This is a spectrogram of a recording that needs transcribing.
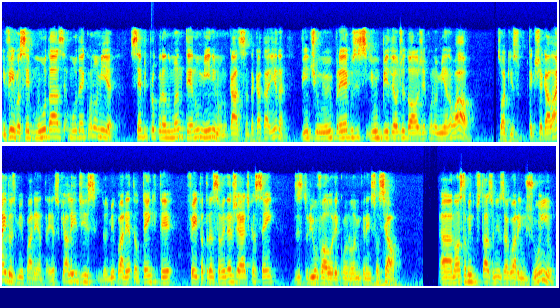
Enfim, você muda, muda a economia, sempre procurando manter no mínimo, no caso de Santa Catarina, 21 mil empregos e 1 bilhão de dólares de economia anual. Só que isso tem que chegar lá em 2040. É isso que a lei diz. Em 2040 eu tenho que ter feito a transição energética sem destruir o valor econômico nem social. Ah, nós estamos indo para os Estados Unidos agora em junho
